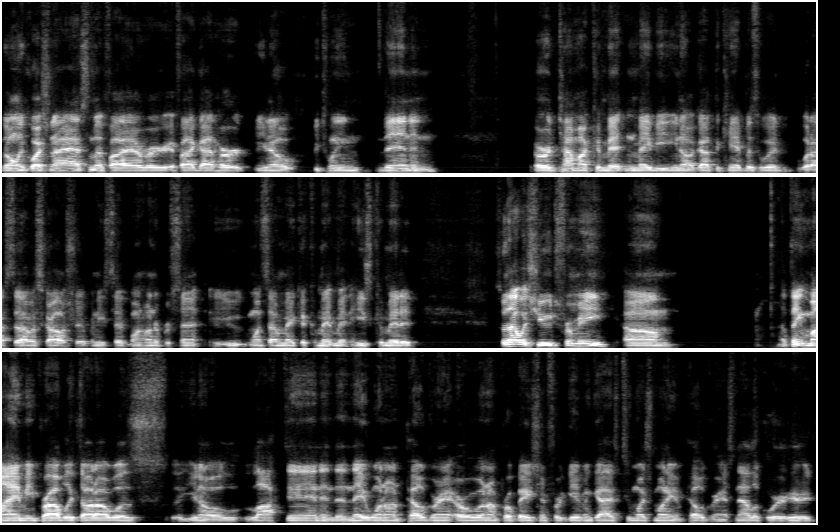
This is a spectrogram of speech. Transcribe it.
the only question I asked him if I ever if I got hurt, you know, between then and or time I commit and maybe you know I got the campus would would I still have a scholarship? And he said 100. percent You once I make a commitment, he's committed. So that was huge for me. Um, I think Miami probably thought I was you know locked in, and then they went on Pell Grant or went on probation for giving guys too much money in Pell Grants. Now look, we're here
